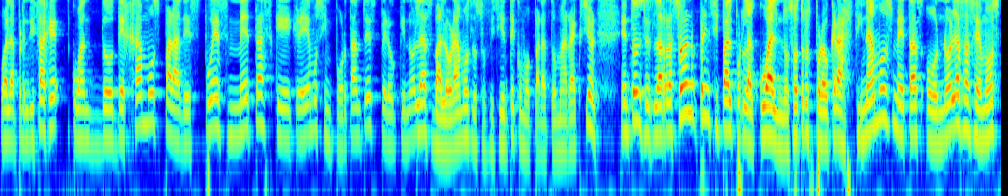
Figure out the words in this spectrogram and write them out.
o al aprendizaje, cuando dejamos después metas que creemos importantes, pero que no las valoramos lo suficiente como para tomar acción. Entonces, la razón principal por la cual nosotros procrastinamos metas o no las hacemos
